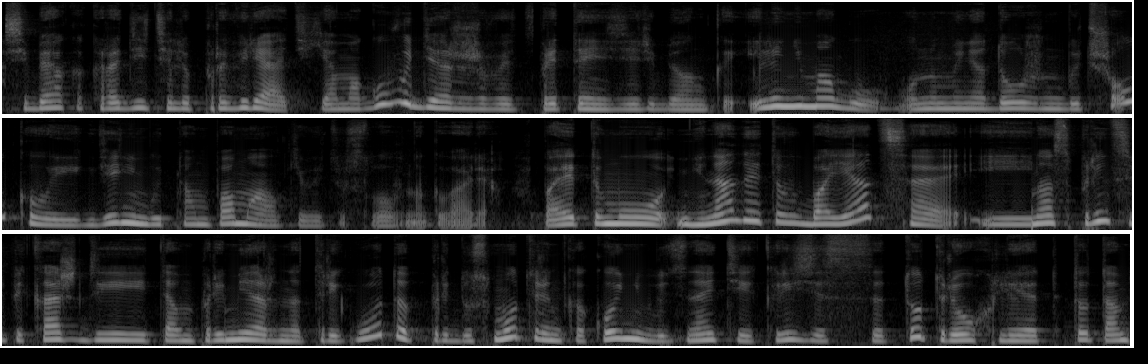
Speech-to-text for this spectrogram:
себя как родителя проверять. Я могу выдерживать претензии ребенка или не могу? Он у меня должен быть шелковый и где-нибудь там помалкивать, условно говоря. Поэтому не надо этого бояться. И у нас, в принципе, каждый там примерно три года предусмотрен какой-нибудь, знаете, кризис то трех лет, то там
